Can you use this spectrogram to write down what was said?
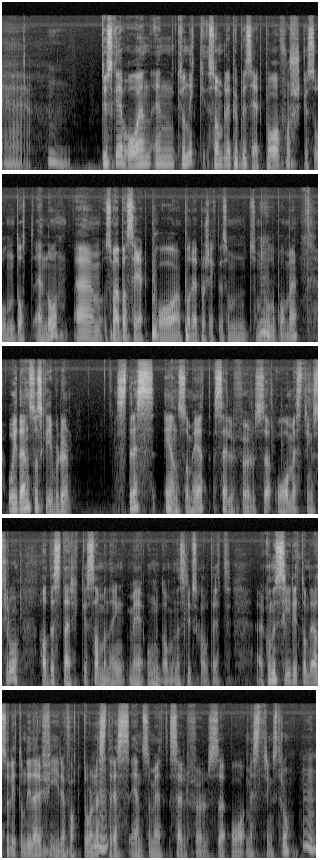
Eh, mm. Du skrev òg en, en, kronikk som ble publisert på forskersonen.no, um, som er basert på, på det prosjektet som, som, du mm. holder på med. Og i den så skriver du Stress, ensomhet, selvfølelse og mestringstro hadde sterke sammenheng med ungdommenes livskvalitet. Eh, kan du si litt om det? Altså litt om de der fire faktorene. Mm. Stress, ensomhet, selvfølelse og mestringstro. Mm.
